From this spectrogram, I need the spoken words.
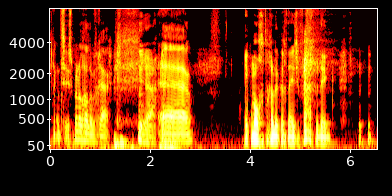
Het is me nogal een vraag. Ja. Eh, Ik mocht gelukkig deze vraag bedenken.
